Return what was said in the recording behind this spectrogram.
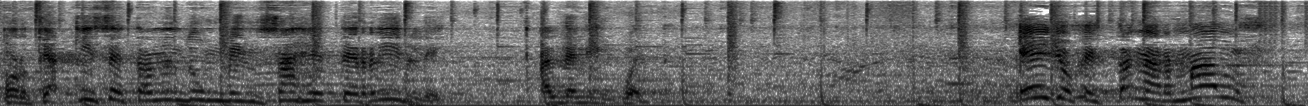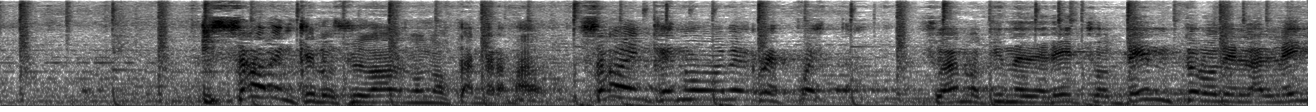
porque aquí se está dando un mensaje terrible al delincuente. Ellos están armados y saben que los ciudadanos no están armados, saben que no va a haber respuesta. El ciudadano tiene derecho dentro de la ley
